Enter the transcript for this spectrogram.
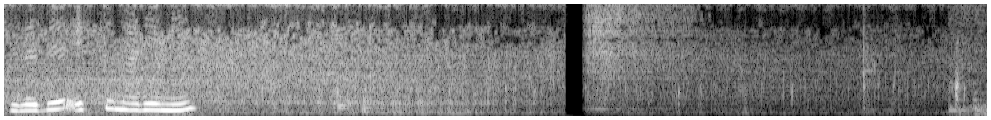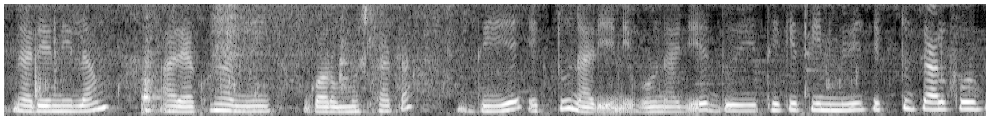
ঢেলে দিয়ে একটু নাড়িয়ে নিই। নাড়িয়ে নিলাম। আর এখন আমি গরম মশলাটা দিয়ে একটু নাড়িয়ে নেব। নাড়িয়ে দুই থেকে তিন মিনিট একটু জাল করব।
